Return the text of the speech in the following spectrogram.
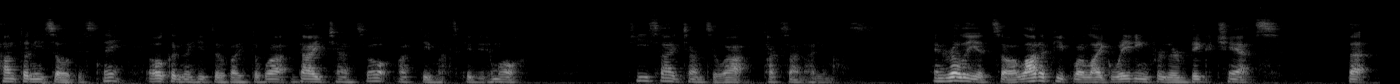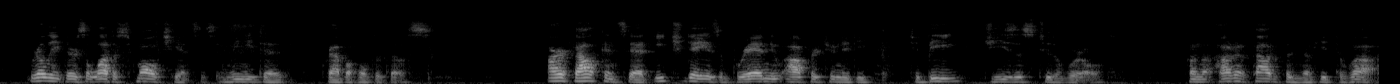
本当にそうですね。 多くの人々は大チャンスを待っていますけれども、小さいチャンスはたくさんあります。And really, it's uh, a lot of people are like waiting for their big chance, but really, there's a lot of small chances, and we need to grab a hold of those. Al Falcon said each day is a brand new opportunity to be Jesus to the world. このアルファルコンの人は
